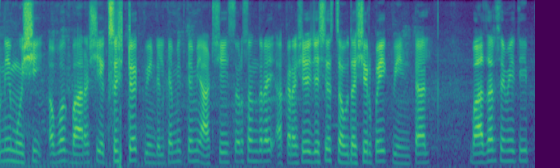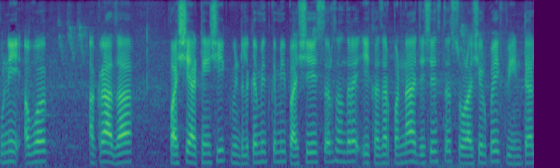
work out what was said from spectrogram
पुणे मुशी अवक बाराशे एकसष्ट क्विंटल कमीत कमी आठशे सरसंद्राई अकराशे जसे चौदाशे रुपये क्विंटल. बाजार समिती पुणे अवक अकरा हजार पाचशे अठ्ठ्याऐंशी क्विंटल कमीत कमी पाचशे सरसंद्राई एक हजार पन्नास जसेच तर सोळाशे रुपये क्विंटल.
